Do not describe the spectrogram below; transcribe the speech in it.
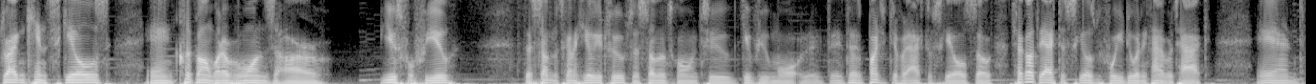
Dragonkin skills and click on whatever ones are useful for you. There's some that's going to heal your troops. There's some that's going to give you more. There's a bunch of different active skills. So check out the active skills before you do any kind of attack, and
